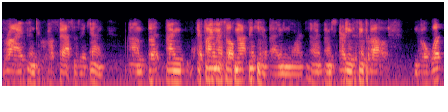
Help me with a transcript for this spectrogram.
thrive and to grow as fast as they can. Um, but I'm I find myself not thinking about it anymore. I'm, I'm starting to think about, you know, what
